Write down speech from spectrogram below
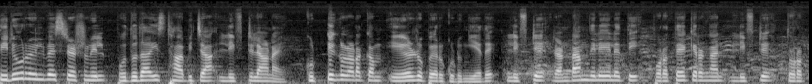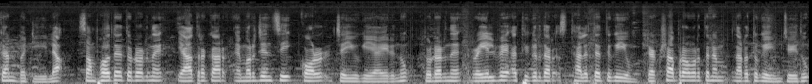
തിരൂർ റെയിൽവേ സ്റ്റേഷനിൽ പുതുതായി സ്ഥാപിച്ച ലിഫ്റ്റിലാണ് കുട്ടികളടക്കം ഏഴു പേർ കുടുങ്ങിയത്. ലിഫ്റ്റ് രണ്ടാം നിലയിലെത്തി പുറത്തേക്കിറങ്ങാൻ ലിഫ്റ്റ് തുറക്കാൻ പറ്റിയില്ല. സംഭവത്തെ തുടർന്ന് യാത്രക്കാർ എമർജൻസി കോൾ ചെയ്യുകയായിരുന്നു. തുടർന്ന് റെയിൽവേ അധികൃതർ സ്ഥലത്തെത്തുകയും രക്ഷാപ്രവർത്തനം നടത്തുകയും ചെയ്തു.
